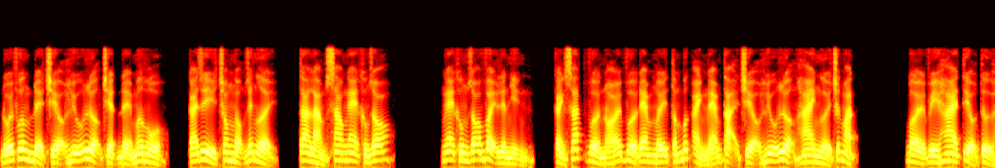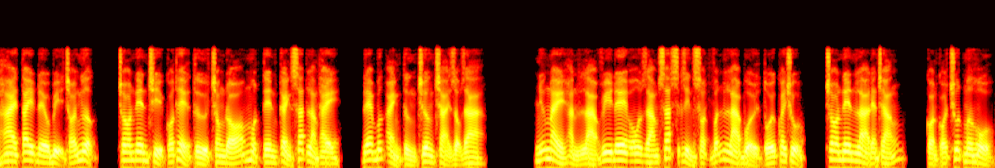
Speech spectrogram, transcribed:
Đối phương để triệu hữu lượng triệt để mơ hồ, cái gì trong ngộng giết người, ta làm sao nghe không rõ? Nghe không rõ vậy liền nhìn, cảnh sát vừa nói vừa đem mấy tấm bức ảnh ném tại triệu hữu lượng hai người trước mặt. Bởi vì hai tiểu tử hai tay đều bị trói ngược, cho nên chỉ có thể từ trong đó một tên cảnh sát làm thay, đem bức ảnh từng chương trải rộng ra. Những này hẳn là video giám sát dình soạt vẫn là buổi tối quay trụ, cho nên là đèn trắng, còn có chút mơ hồ.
